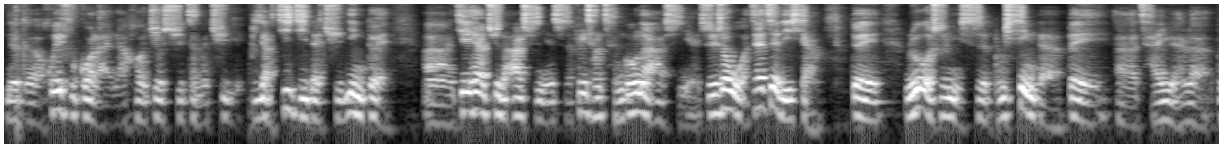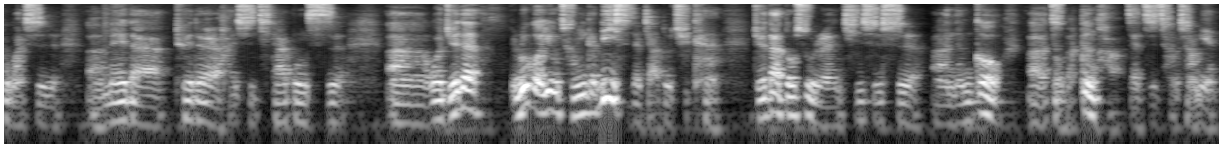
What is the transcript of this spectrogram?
那个恢复过来，然后就去怎么去比较积极的去应对啊，接下去的二十年是非常成功的二十年。所以说我在这里想，对，如果说你是不幸的被呃裁员了，不管是呃 Meta、Twitter 还是其他公司，啊，我觉得如果用从一个历史的角度去看。绝大多数人其实是啊，能够呃走得更好在职场上面。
